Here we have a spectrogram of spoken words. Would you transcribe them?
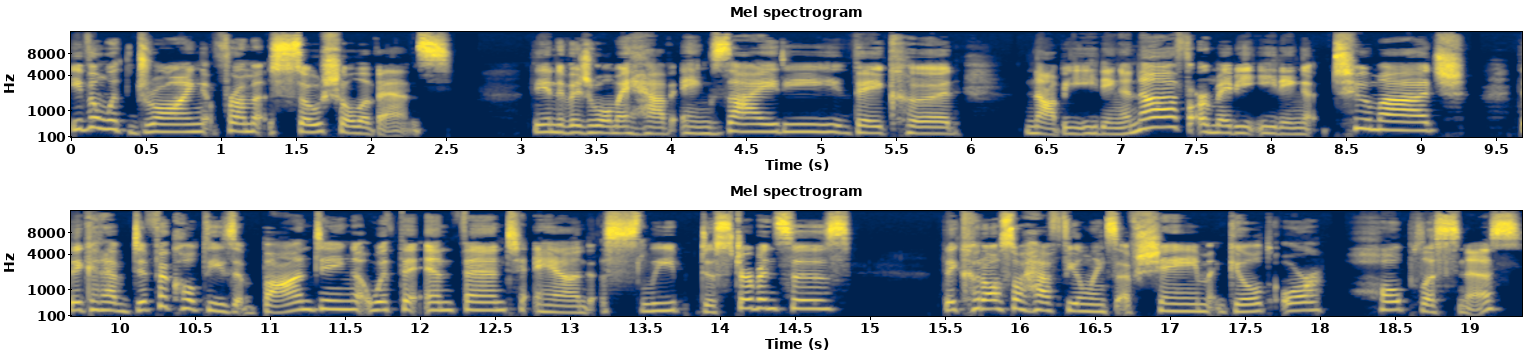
even withdrawing from social events. The individual may have anxiety. They could not be eating enough or maybe eating too much. They could have difficulties bonding with the infant and sleep disturbances. They could also have feelings of shame, guilt, or hopelessness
